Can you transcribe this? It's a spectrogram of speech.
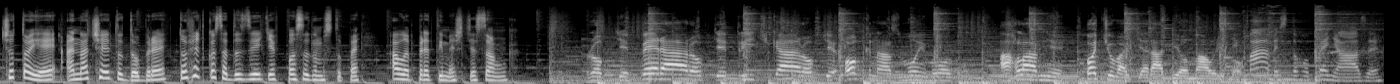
čo to je a na čo je to dobré, to všetko sa dozviete v poslednom stupe, ale predtým ešte song. Robte perá, robte trička, robte okna s mojim logom. A hlavne počúvajte Radio Mauribox. Máme z toho peniaze.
